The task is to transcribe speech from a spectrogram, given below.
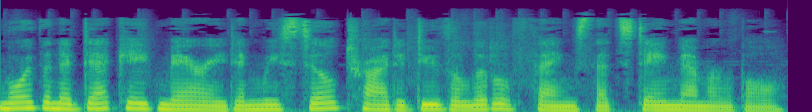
More than a decade married, and we still try to do the little things that stay memorable.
